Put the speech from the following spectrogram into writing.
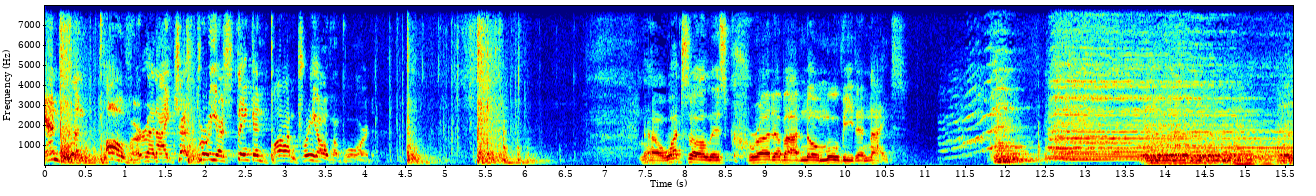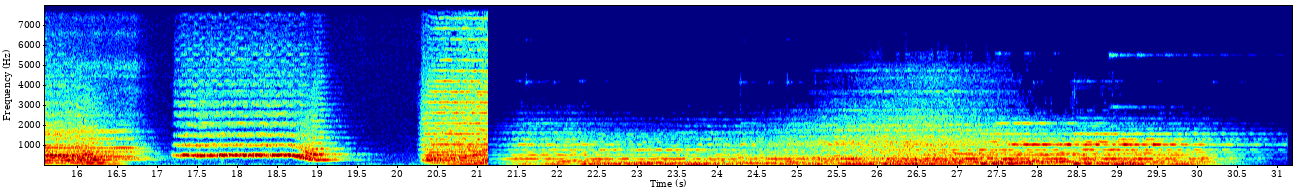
I, Ensign Pulver, and I just threw your stinking palm tree overboard. Now, what's all this crud about no movie tonight?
